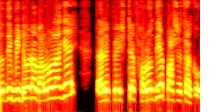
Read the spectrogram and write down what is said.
যদি ভিডিওটা ভালো লাগে তাহলে পেজটা ফলো দিয়ে পাশে থাকো।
